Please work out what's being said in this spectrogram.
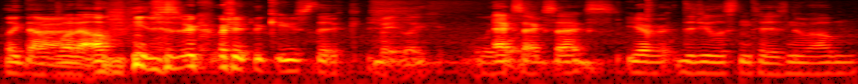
like that one Uh, album you just recorded acoustic. Wait, like, like? XXX. You ever did you listen to his new album?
